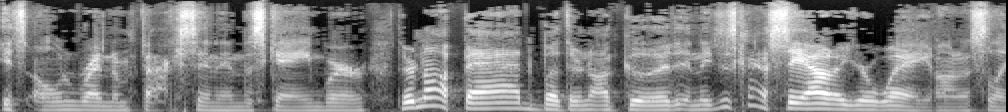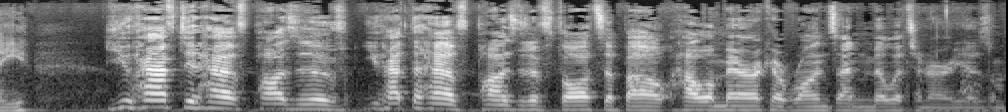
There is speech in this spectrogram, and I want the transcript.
its own random faction in this game where they're not bad, but they're not good, and they just kind of stay out of your way, honestly. You have to have positive. You have to have positive thoughts about how America runs and militarism.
